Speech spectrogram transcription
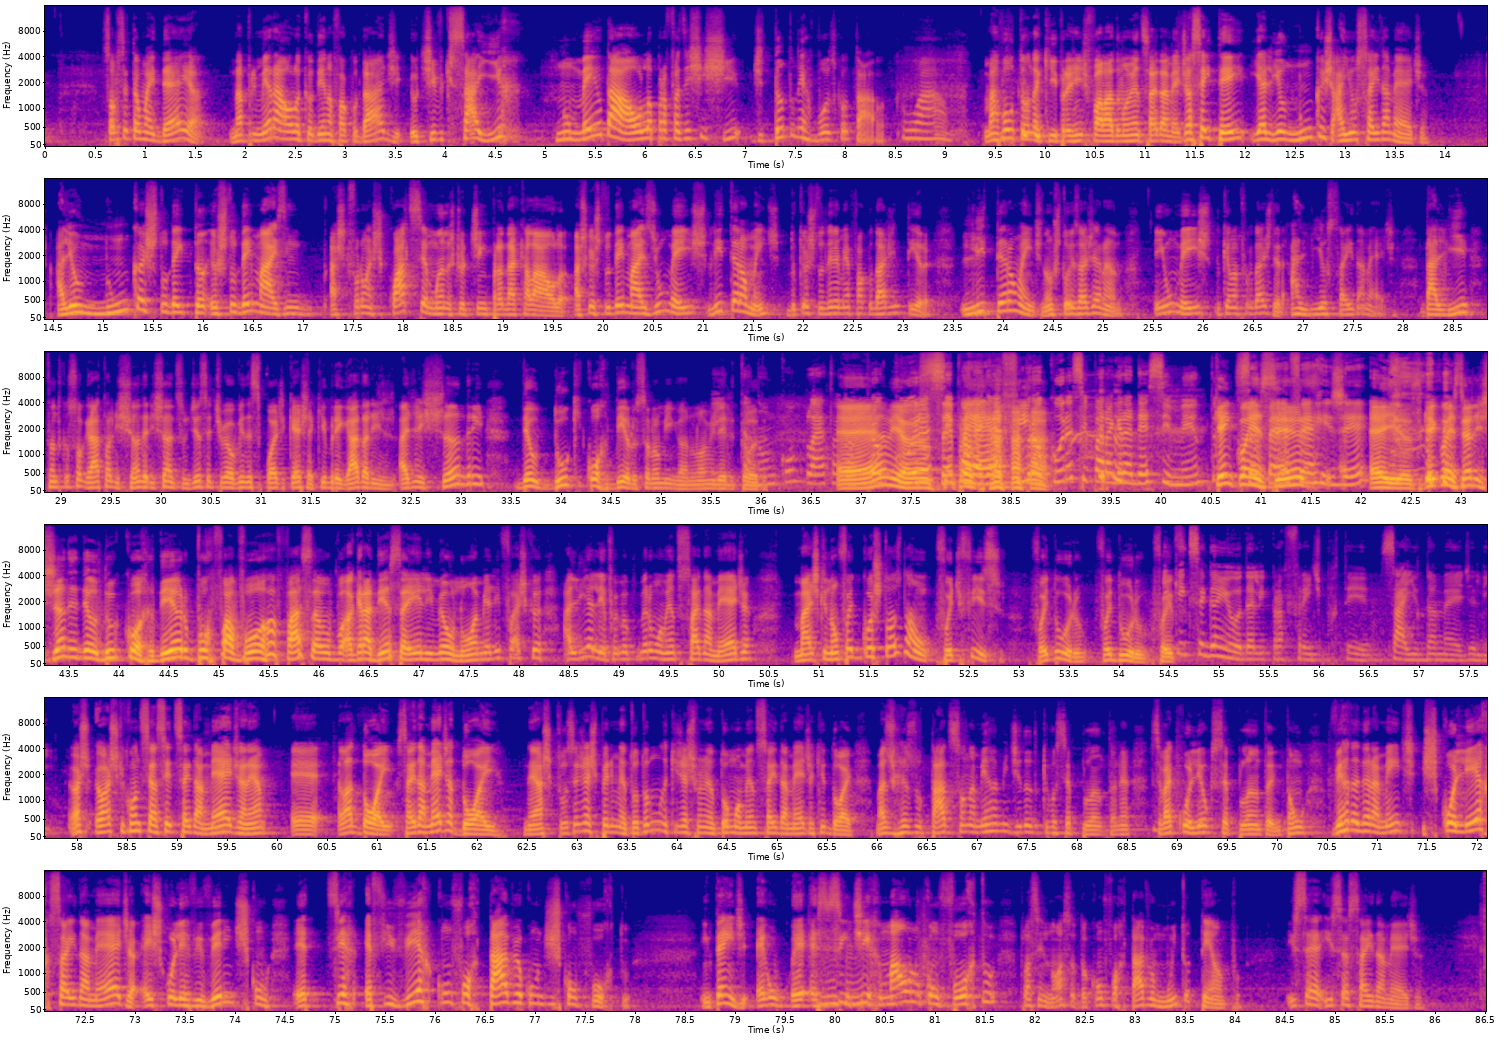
Só pra você ter uma ideia, na primeira aula que eu dei na faculdade, eu tive que sair no meio da aula pra fazer xixi de tanto nervoso que eu tava. Uau. Mas voltando aqui pra gente falar do momento sair da média. Eu aceitei e ali eu nunca. Aí eu saí da média. Ali eu nunca estudei tanto. Eu estudei mais em. Acho que foram as quatro semanas que eu tinha pra dar aquela aula. Acho que eu estudei mais em um mês, literalmente, do que eu estudei na minha faculdade inteira. Literalmente, não estou exagerando. Em um mês do que a minha faculdade inteira. Ali eu saí da média. Dali, tanto que eu sou grato ao Alexandre. Alexandre, se um dia você estiver ouvindo esse podcast aqui, obrigado, Ale- Alexandre Delduque Cordeiro, se eu não me engano, o nome dele Eita, todo. nome completo É, agora. meu, Procura-se CPF. para, procura-se para agradecimento. Quem conhecer. CPF, RG. É isso. Quem conheceu Alexandre Delduque Cordeiro, por favor, faça o, agradeça a ele meu nome. Ali foi, acho que ali, ali, foi meu primeiro momento sai da média, mas que não foi gostoso, não. Foi difícil. Foi duro, foi duro. Foi, O que, que você ganhou dali pra frente por ter saído da média ali? eu, acho, eu acho que quando você aceita sair da média, né, é, ela dói. Sair da média dói. Né? Acho que você já experimentou, todo mundo aqui já experimentou o momento de sair da média que dói. Mas os resultados são na mesma medida do que você planta, né? Você vai colher o que você planta. Então, verdadeiramente, escolher sair da média é escolher viver em desconforto. É, ser, é viver confortável com desconforto. Entende? É, o- é- é se sentir mal no conforto. Falar assim, nossa, eu tô confortável há muito tempo. Isso é, isso é sair da média.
